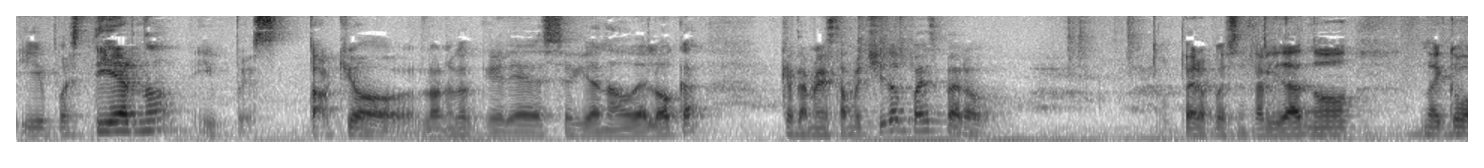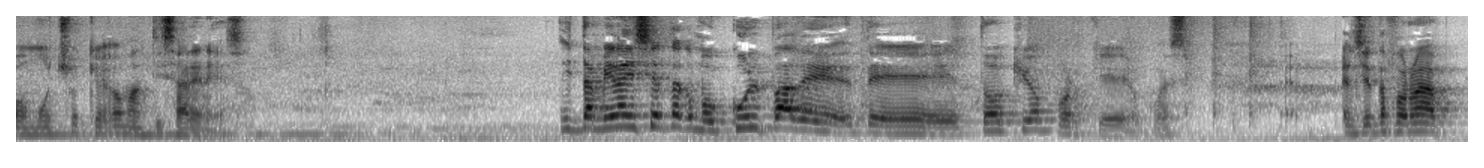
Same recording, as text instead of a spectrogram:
y pues tierno, y pues Tokio lo único que quería es seguir ganado de loca, que también está muy chido pues, pero, pero pues en realidad no, no hay como mucho que romantizar en eso. y también hay cierta como culpa de, de Tokio porque, pues, en cierta forma,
